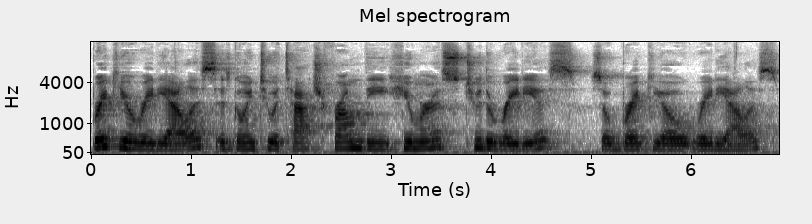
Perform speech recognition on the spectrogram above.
Brachioradialis is going to attach from the humerus to the radius, so brachioradialis.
